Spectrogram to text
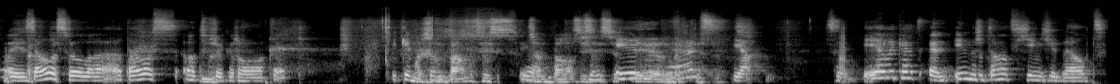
hij is alles wel uit alles uitvergroot. Ja. Ik heb maar zijn basis, ja. zijn basis is eerlijkheid. Ja, zijn eerlijkheid en inderdaad geen geweld.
